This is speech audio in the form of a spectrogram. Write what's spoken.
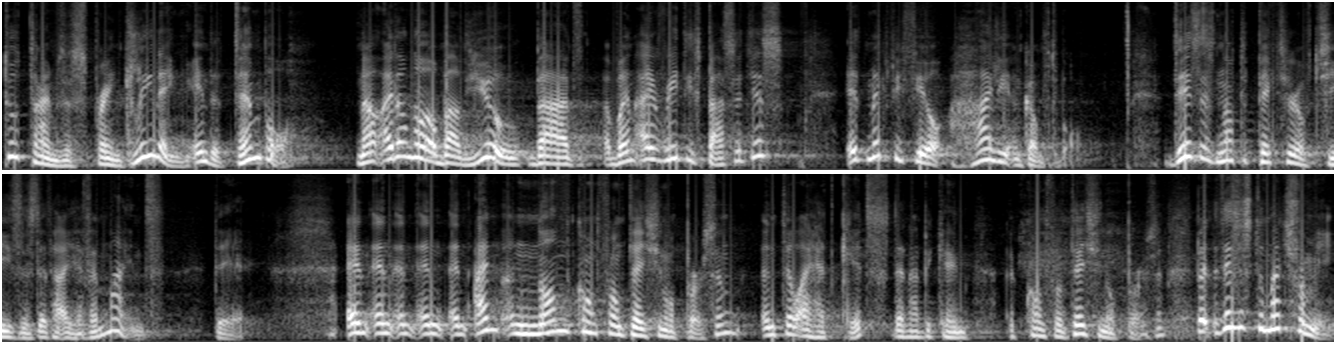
Two times a spring cleaning in the temple. Now, I don't know about you, but when I read these passages, it makes me feel highly uncomfortable. This is not the picture of Jesus that I have in mind there. And, and, and, and, and I'm a non confrontational person until I had kids. Then I became a confrontational person. But this is too much for me.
